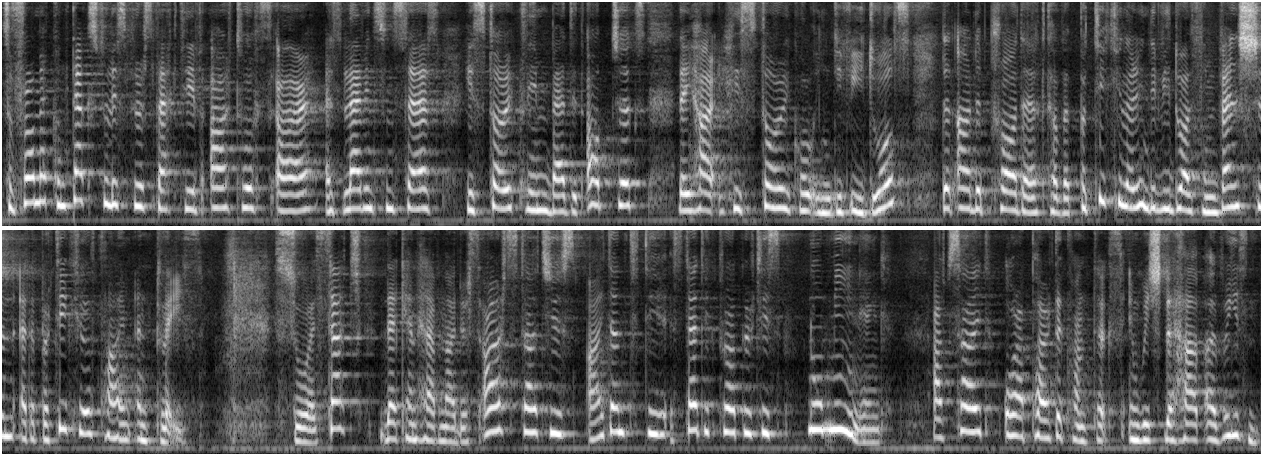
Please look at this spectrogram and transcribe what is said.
So, from a contextualist perspective, artworks are, as Levinson says, historically embedded objects. They are historical individuals that are the product of a particular individual's invention at a particular time and place. So, as such, they can have neither art status, identity, aesthetic properties, nor meaning outside or apart the context in which they have arisen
